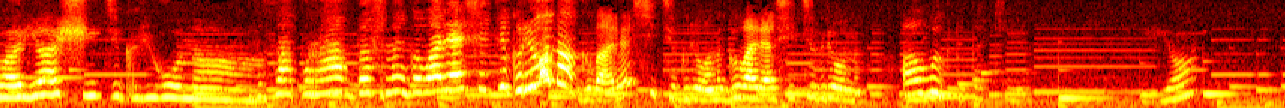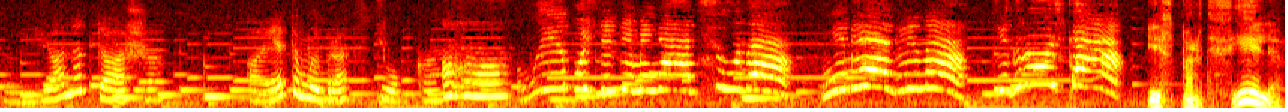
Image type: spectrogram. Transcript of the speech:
Говорящий тигренок. Заправдошный говорящий тигренок. Говорящий тигренок, говорящий тигренок. А вы кто такие? Я? Я Наташа. А это мой брат Степка. Ага. Выпустите меня отсюда! Немедленно! Тигрушка! Из портфеля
